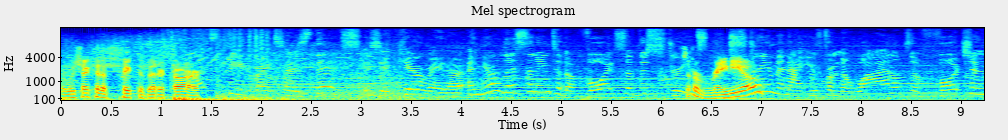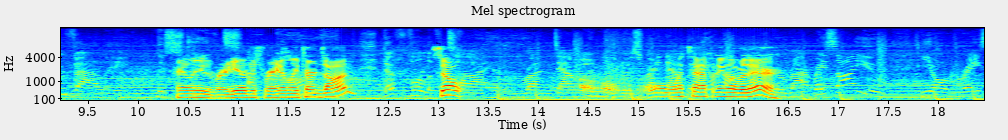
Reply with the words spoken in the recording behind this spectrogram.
I wish I could have picked a better car. Speed Racers, is your curator, and you're listening to the voice of the streets. that a radio? Streaming at you from the wilds of Fortune Valley. The Apparently the radio just randomly turns on. They're full of So- Oh, commuters oh, oh, right now, what's happening over there? the race, are you? Your races.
